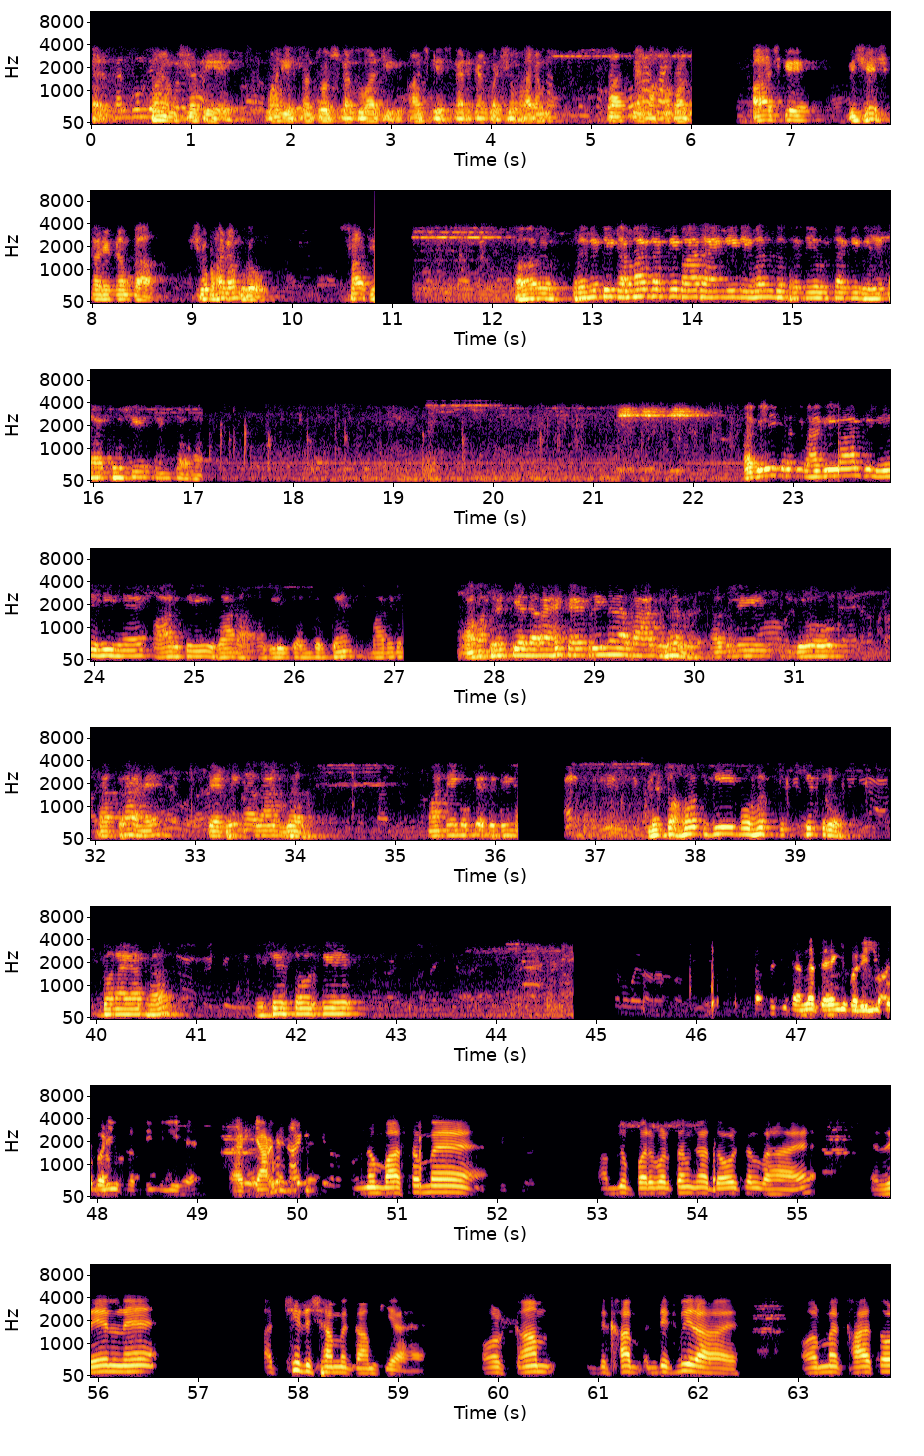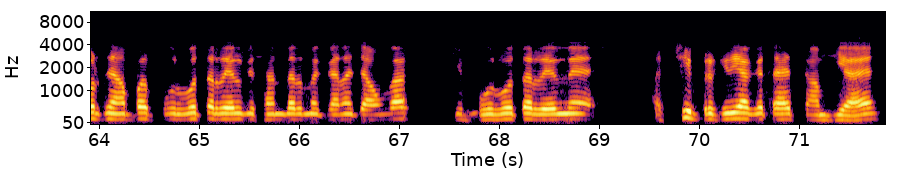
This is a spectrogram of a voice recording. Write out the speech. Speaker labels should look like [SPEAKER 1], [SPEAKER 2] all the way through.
[SPEAKER 1] श्रद्धेय माननीय संतोष गंगवार जी आज के इस कार्यक्रम का शुभारंभ, साथ में महापौर आज के विशेष कार्यक्रम का शुभारंभ हो। साथ
[SPEAKER 2] और प्रगति कर्माकर के बाद आएँगे निबंध प्रतियोगिता की विजेता खुशी सिंह चौहान। अगली प्रतिभागी के लिए ही है आरती राणा, अगली कंटेस्टेंट हमारे आमंत्रित किया जा रहा है कैटरीना राजभर अगली जो छात्रा है कैटरीना राजभर माननीय मुख्य अतिथि ने बहुत ही मोहक चित्र बनाया था। विशेष तौर से
[SPEAKER 3] सबसे जानना चाहेंगे बरेली को बड़ी उपलब्धि मिली है। क्या कहना है
[SPEAKER 4] वास्तव में अब जो परिवर्तन का दौर चल रहा है रेल ने अच्छी दिशा में काम किया है और काम दिखा, दिख भी रहा है। और मैं खास तौर से यहाँ पर पूर्वोत्तर रेल के संदर्भ में कहना चाहूँगा कि पूर्वोत्तर रेल ने अच्छी प्रक्रिया के तहत काम किया है।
